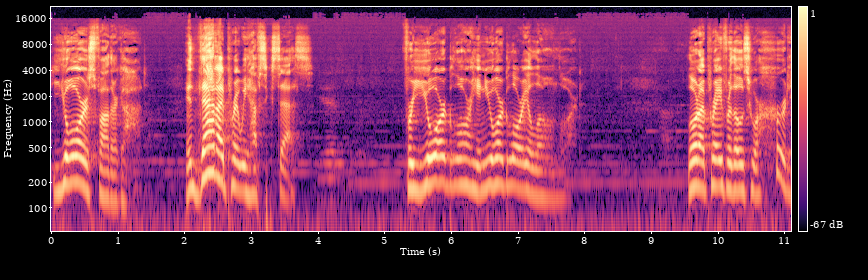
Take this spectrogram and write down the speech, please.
yours, Father God. In that I pray we have success. For your glory and your glory alone, Lord. Lord, I pray for those who are hurting.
